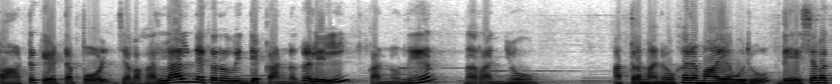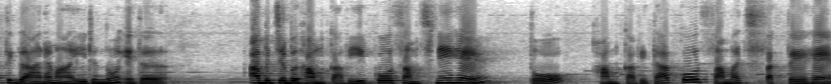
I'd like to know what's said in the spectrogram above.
പാട്ട് കേട്ടപ്പോൾ ജവഹർലാൽ നെഹ്റുവിന്റെ കണ്ണുകളിൽ കണ്ണുനീർ നിറഞ്ഞു. അത്ര മനോഹരമായ ഒരു ദേശഭക്തി ഗാനമായിരുന്നു ഇത്. അബ്ജബ് ഹം കവി കോ സംസ്നേഹേ തോ हम കവിത को समझ सकते हैं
